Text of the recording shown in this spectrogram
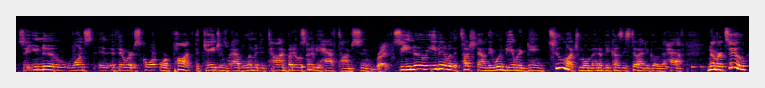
So you knew once if they were to score or punt, the Cajuns would have limited time, but it was going to be halftime soon. Right. So you knew even with a touchdown, they wouldn't be able to gain too much momentum because they still had to go to the half. Number two,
